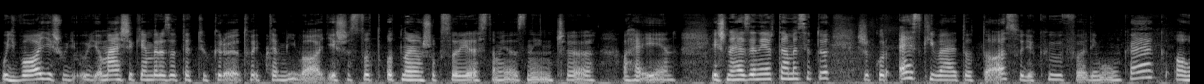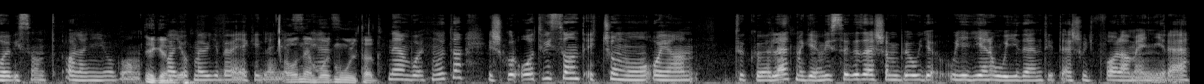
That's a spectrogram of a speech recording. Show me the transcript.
úgy vagy, és úgy, úgy a másik ember az a te tükröd, hogy te mi vagy, és azt ott, ott nagyon sokszor éreztem, hogy az nincs ö, a helyén, és nehezen értelmezhető, és akkor ezt kiváltotta az, hogy a külföldi munkák, ahol viszont alanyi jogom Igen. vagyok, mert ugye bemegyek egy lengyel Ahol nem volt múltad. Nem volt múlta, és akkor ott viszont egy csomó olyan tükör lett, meg ilyen visszaigazás, amiben ugye, ugye egy ilyen új identitás úgy valamennyire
